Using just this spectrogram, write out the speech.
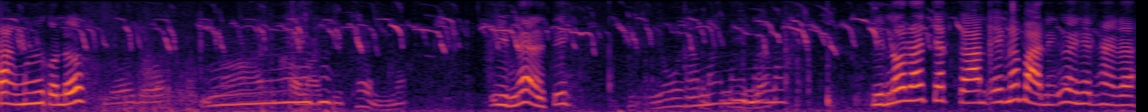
ล้างมือก่อนเด้อโดยโดยอืข้าวมติดแค่นี้เนาะอิ่มแน่น่ะติเดี๋ยวมามากินมาแล้วมา กินแล้วแล้วจัดการเองนะบาดนี้เอื้อยเฮ็ดให้ละ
